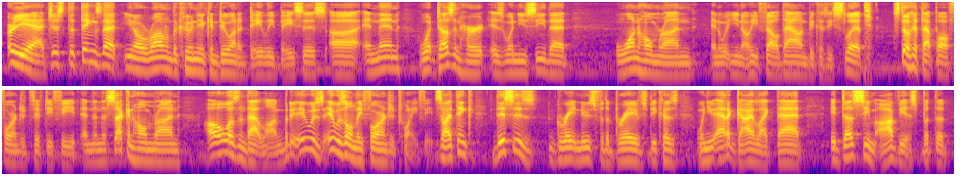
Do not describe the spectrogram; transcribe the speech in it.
or yeah, just the things that you know Ronald Acuna can do on a daily basis. Uh, and then what doesn't hurt is when you see that one home run and you know he fell down because he slipped, still hit that ball 450 feet, and then the second home run. Oh, it wasn't that long, but it was it was only 420 feet. So I think this is great news for the Braves because when you add a guy like that, it does seem obvious, but the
